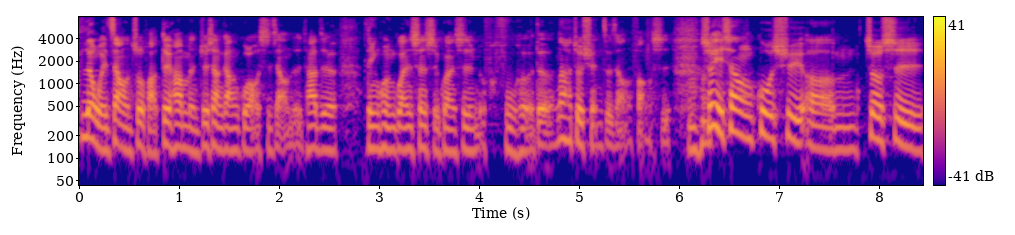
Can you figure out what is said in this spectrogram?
认为这样的做法对他们，就像刚刚郭老师讲的，他的灵魂观、生死观是符合的，那他就选择这样的方式。所以像过去，嗯、就是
